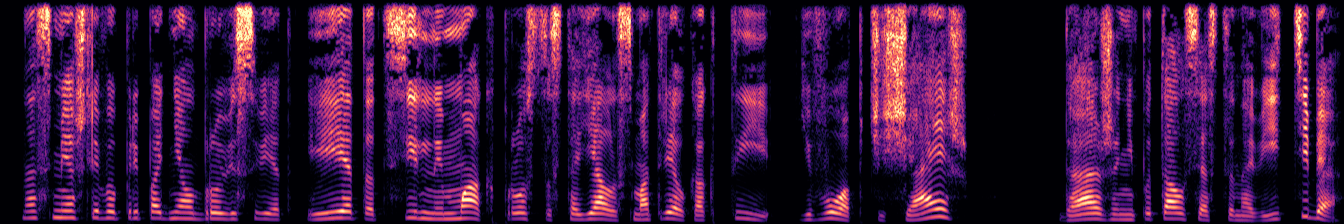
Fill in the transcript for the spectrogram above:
— насмешливо приподнял брови Свет. «И этот сильный маг просто стоял и смотрел, как ты его обчищаешь?» Даже не пытался остановить тебя?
